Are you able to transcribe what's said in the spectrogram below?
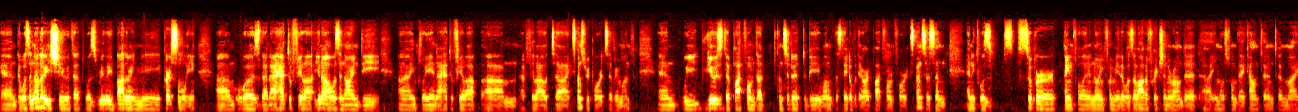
And there was another issue that was really bothering me personally um, was that I had to fill out. You know, I was an R and D uh, employee, and I had to fill up um, uh, fill out uh, expense reports every month. And we used a platform that considered to be one of the state of the art platform for expenses, and and it was super painful and annoying for me. There was a lot of friction around it, uh, emails from the accountant and my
